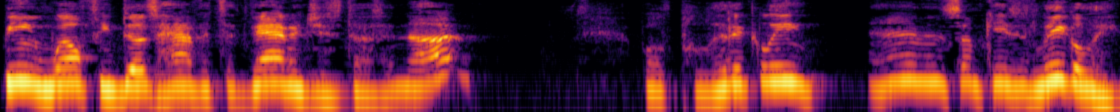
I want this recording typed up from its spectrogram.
Being wealthy does have its advantages, does it not? Both politically and in some cases legally.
